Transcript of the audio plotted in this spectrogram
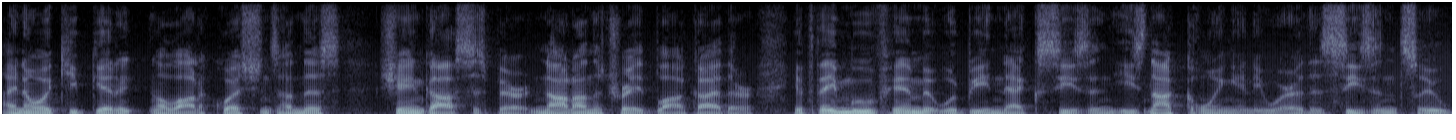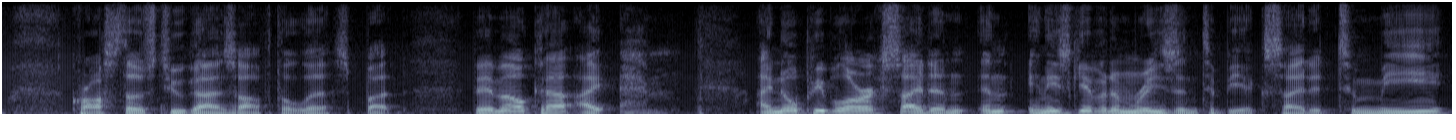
I know I keep getting a lot of questions on this. Shane Goss Gostisbehere, not on the trade block either. If they move him, it would be next season. He's not going anywhere this season. So cross those two guys off the list. But Vejmelka, I, I know people are excited, and, and he's given him reason to be excited. To me,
